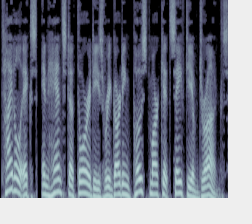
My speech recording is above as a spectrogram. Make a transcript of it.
Title IX – Enhanced authorities regarding post-market safety of drugs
